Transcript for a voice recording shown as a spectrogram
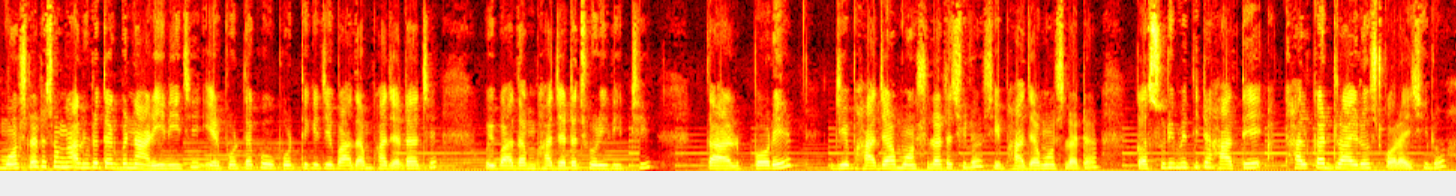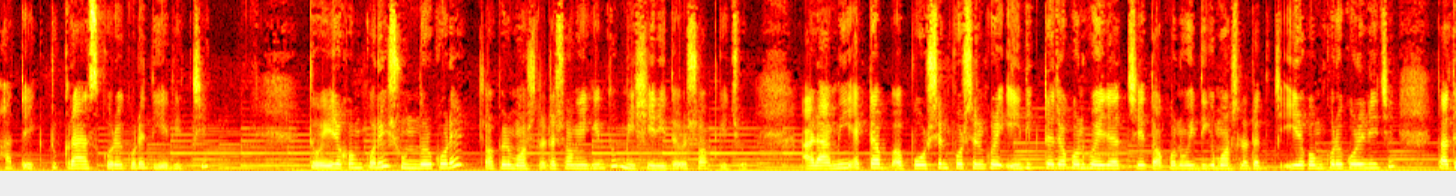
মশলাটার সঙ্গে আলুটা তো একবার নাড়িয়ে নিয়েছি। এরপর দেখো উপর থেকে যে বাদাম ভাজাটা আছে, ওই বাদাম ভাজাটা ছড়িয়ে দিচ্ছি। তারপরে যে ভাজা মশলাটা ছিল, সেই ভাজা মশলাটা কসুরি মেথিটা হাতে হালকা ড্রাই রোস্ট করাই ছিল, হাতে একটু ক্রাশ করে করে দিয়ে দিচ্ছি। তো এরকম করেই সুন্দর করে চপের মশলাটার সঙ্গে কিন্তু মিশিয়ে নিতে হবে সব কিছু আর আমি একটা পোর্শন পোর্শন করে এই দিকটা যখন হয়ে যাচ্ছে, তখন ওই দিকে মশলাটা দিচ্ছি। এরকম করে করে নিয়েছি, তাতে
